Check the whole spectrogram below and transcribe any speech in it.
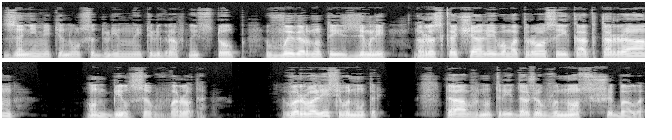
За ними тянулся длинный телеграфный столб, вывернутый из земли. Раскачали его матросы, и как таран он бился в ворота. Ворвались внутрь. Там внутри даже в нос шибало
